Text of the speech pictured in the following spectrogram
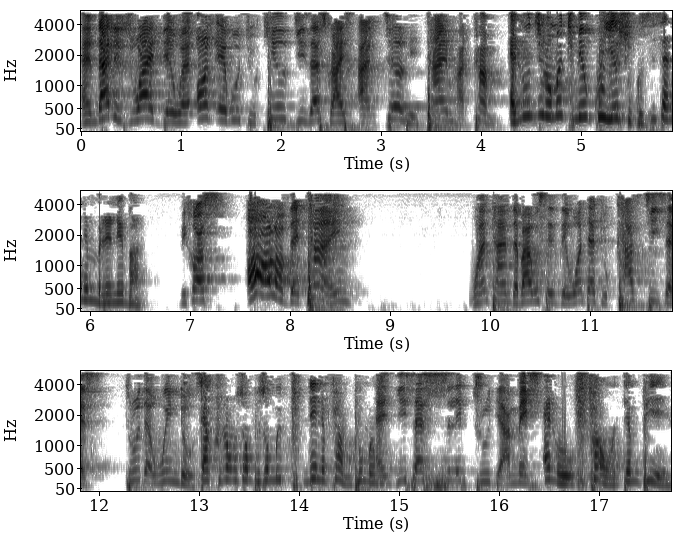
And that is why they were unable to kill Jesus Christ until his time had come. ɛno nti na ɔmatumi nko yesu kosi sɛ ne mmerɛ ne ba Because all of the time, one time the Bible says they wanted to cast Jesus through the windows. da koro na ɔmo sɛ ɔmpɛ sɛ ɔmo de ne fa mpoma mu And Jesus slipped through their midst. ɛna ɔfa wɔn ntam pie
